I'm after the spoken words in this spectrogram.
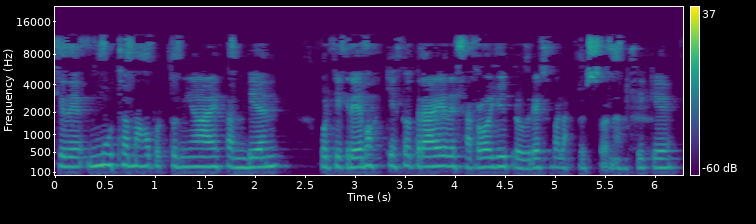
que dé muchas más oportunidades también, porque creemos que esto trae desarrollo y progreso para las personas. Así que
